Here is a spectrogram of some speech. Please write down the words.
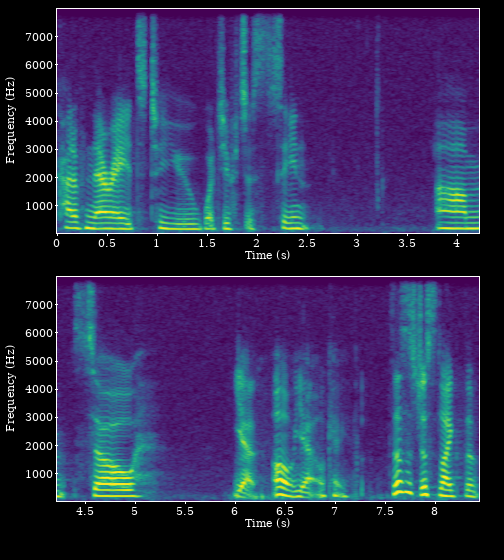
kind of narrate to you what you've just seen. Um, so, yeah, oh yeah, okay. This is just like the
